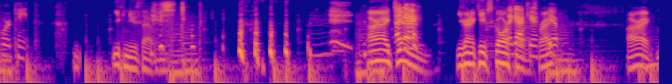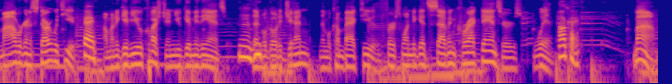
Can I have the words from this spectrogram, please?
Fourteenth. You can use that one. Stupid. All right, Jen. Okay. You're gonna keep score I for got us, you. right? Yep. All right, Ma, we're gonna start with you. Okay. I'm gonna give you a question. You give me the answer. Mhm. Then we'll go to Jen. Then we'll come back to you. The first one to get seven correct answers wins. Okay. Mom,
